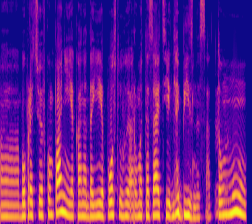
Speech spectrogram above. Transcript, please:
е, бо працюю в компанії, яка надає послуги ароматизації для бізнесу. Тому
